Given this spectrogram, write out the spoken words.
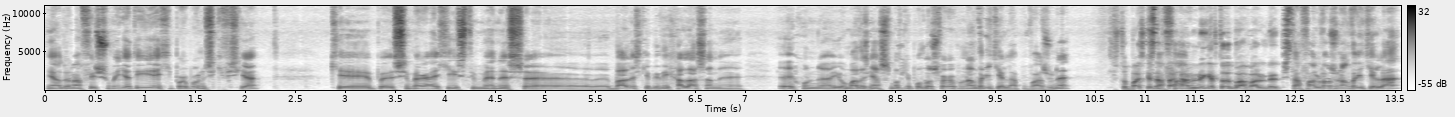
για να τον αφήσουμε γιατί έχει προπόνηση και φυσιά. Και σήμερα έχει στημένες ε, μπάλες και επειδή χαλάσανε έχουν, οι ομάδες για να σας μάθω και ποδόσφαιρο έχουν ανδρίκελα που βάζουν. Και στο μπάσκετ αυτά κάνουν, γι' αυτό δεν μπορούν να βάλουν έτσι. Στα φάλ βάζουν ανδρίκελα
